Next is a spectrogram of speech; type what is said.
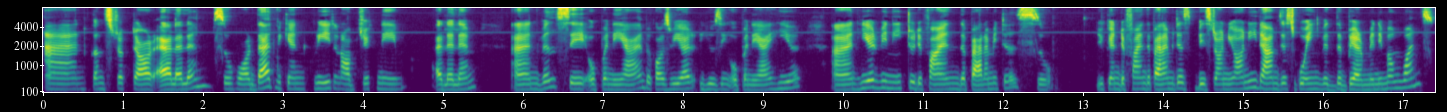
and construct our LLM. So for that we can create an object name LLM and we'll say OpenAI because we are using OpenAI here and here we need to define the parameters. So you can define the parameters based on your need. I'm just going with the bare minimum ones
